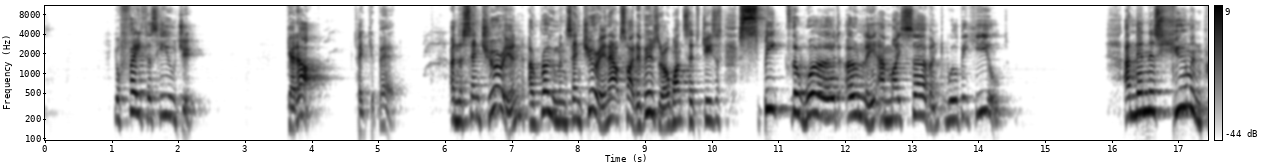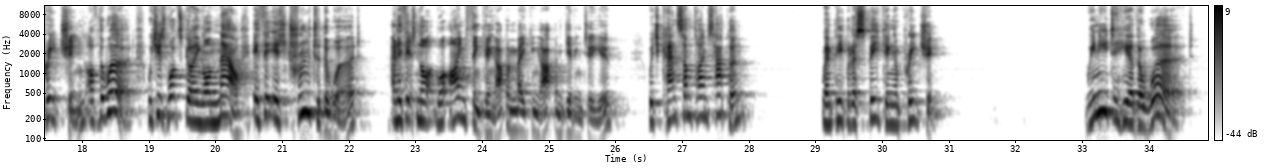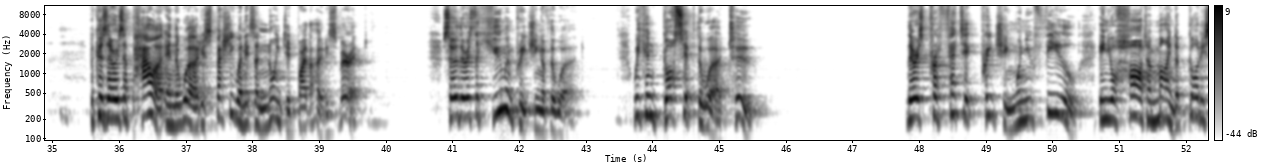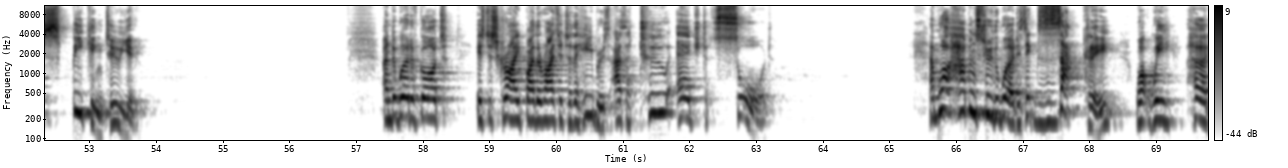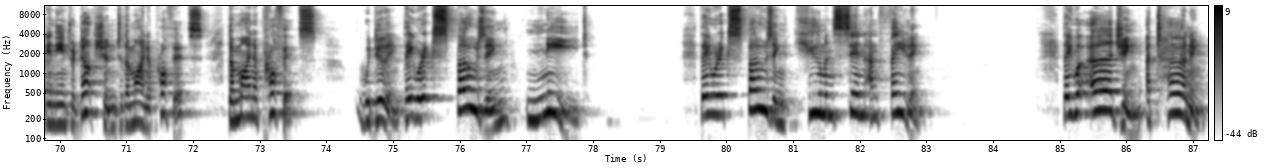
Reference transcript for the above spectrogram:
Your faith has healed you. Get up. Take your bed. And the centurion, a Roman centurion outside of Israel, once said to Jesus, Speak the word only, and my servant will be healed. And then there's human preaching of the word, which is what's going on now. If it is true to the word, and if it's not what I'm thinking up and making up and giving to you, which can sometimes happen when people are speaking and preaching. We need to hear the word because there is a power in the word, especially when it's anointed by the Holy Spirit. So there is the human preaching of the word. We can gossip the word too. There is prophetic preaching when you feel in your heart and mind that God is speaking to you. And the Word of God is described by the writer to the Hebrews as a two edged sword. And what happens through the Word is exactly what we heard in the introduction to the minor prophets. The minor prophets were doing, they were exposing need. They were exposing human sin and failing. They were urging a turning,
